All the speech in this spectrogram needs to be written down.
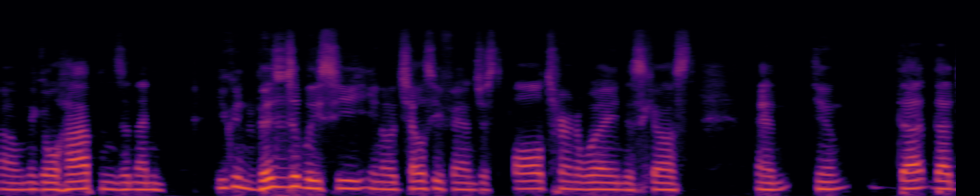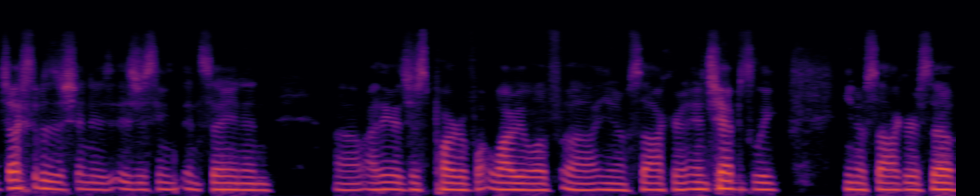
uh, when the goal happens, and then you can visibly see you know Chelsea fans just all turn away in disgust, and you know that that juxtaposition is is just insane, and uh, I think it's just part of why we love uh, you know soccer and Champions League, you know soccer. So.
